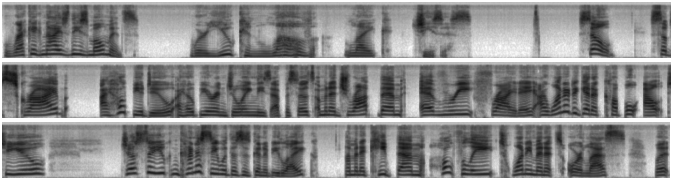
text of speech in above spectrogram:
recognize these moments where you can love like Jesus. So, subscribe. I hope you do. I hope you're enjoying these episodes. I'm going to drop them every Friday. I wanted to get a couple out to you just so you can kind of see what this is going to be like. I'm going to keep them hopefully 20 minutes or less, but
